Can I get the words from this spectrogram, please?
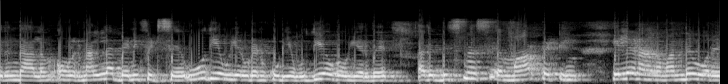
இருந்தாலும் உங்களுக்கு நல்ல பெனிஃபிட்ஸு ஊதிய உயர்வுடன் கூடிய உத்தியோக உயர்வு அது பிஸ்னஸ் மார்க்கெட்டிங் இல்லை நாங்கள் வந்து ஒரு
